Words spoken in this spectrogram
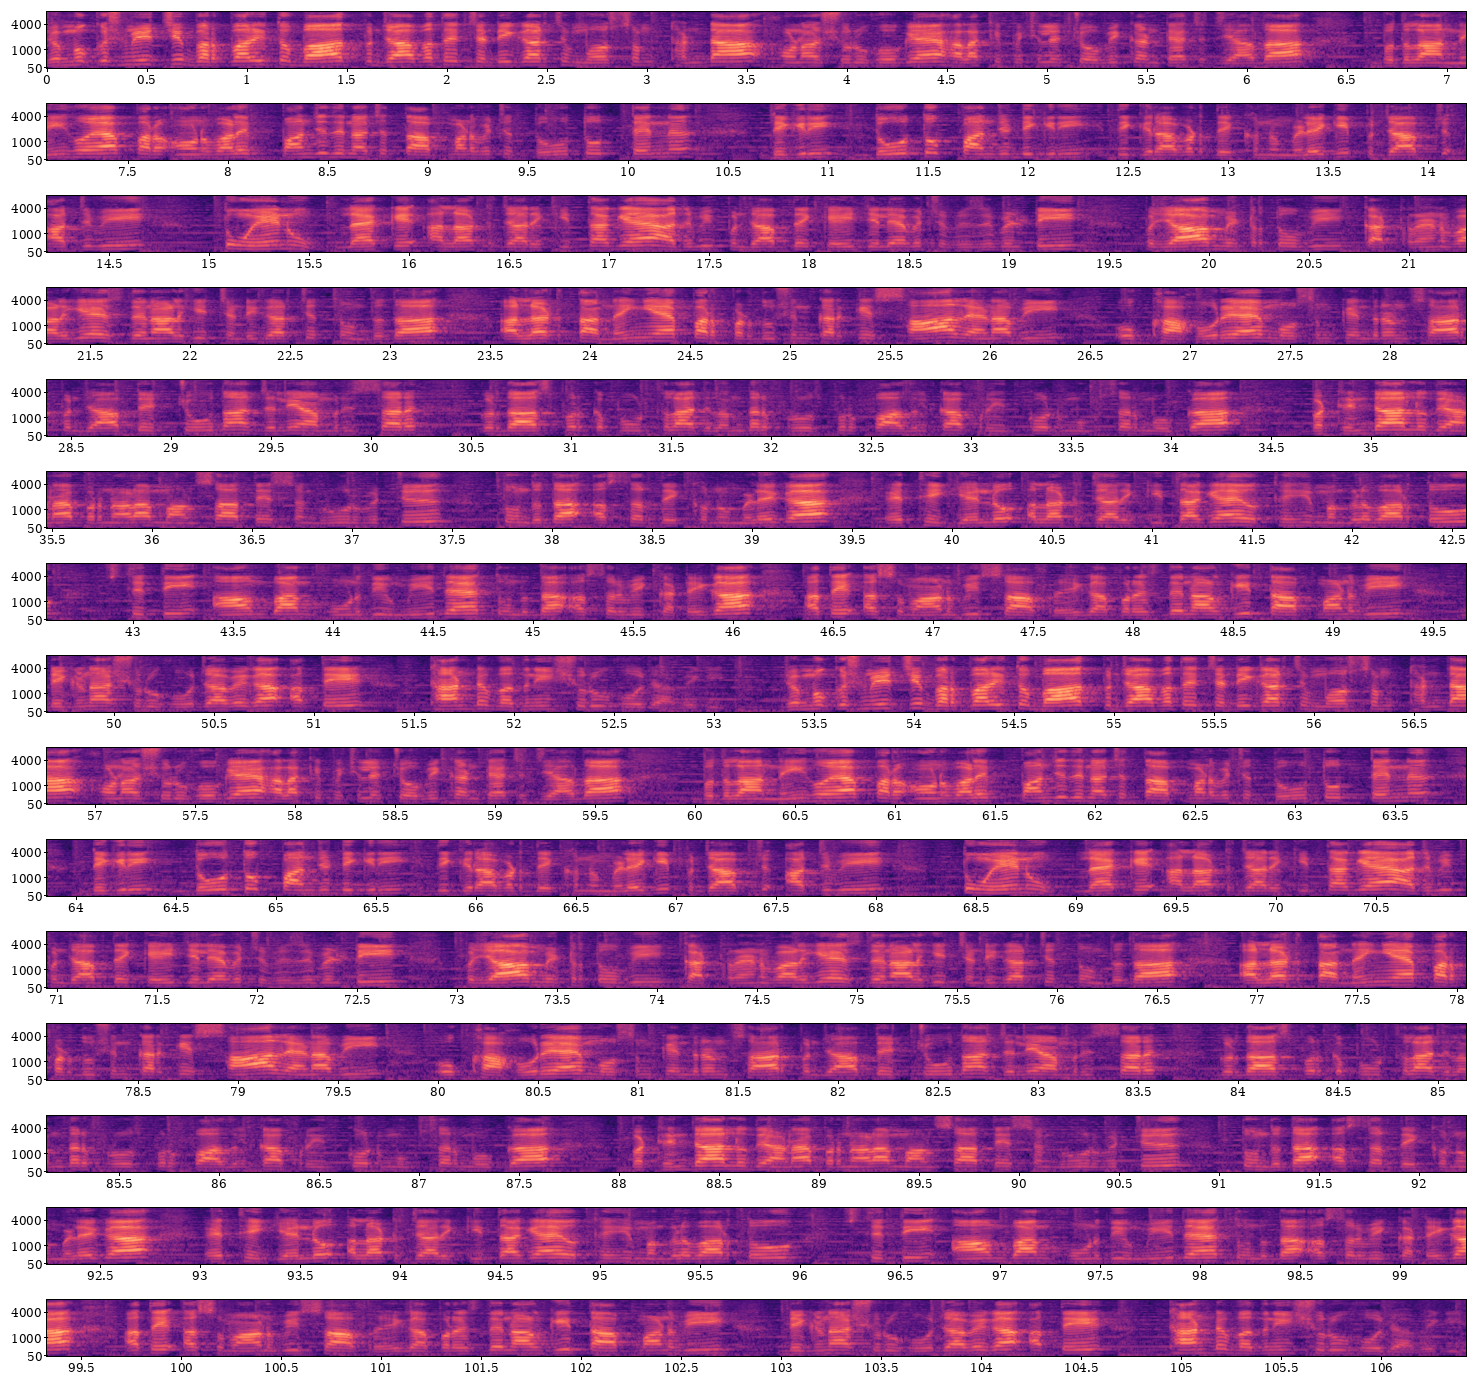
ਜੰਮੂ ਕਸ਼ਮੀਰ 'ਚ ਬਰਫਬਾਰੀ ਤੋਂ ਬਾਅਦ ਪੰਜਾਬ ਅਤੇ ਚੰਡੀਗੜ੍ਹ 'ਚ ਮੌਸਮ ਠੰਡਾ ਹੋਣਾ ਸ਼ੁਰੂ ਹੋ ਗਿਆ ਹੈ। ਹਾਲਾਂਕਿ ਪਿਛਲੇ 24 ਘੰਟਿਆਂ 'ਚ ਜ਼ਿਆਦਾ ਬਦਲਾਅ ਨਹੀਂ ਹੋਇਆ, ਪਰ ਆਉਣ ਵਾਲੇ 5 ਦਿਨਾਂ 'ਚ ਤਾਪਮਾਨ ਵਿੱਚ 2 ਤੋਂ 3 ਡਿਗਰੀ 2 ਤੋਂ 5 ਡਿਗਰੀ ਦੀ ਗਿਰਾਵਟ ਦੇਖਣ ਨੂੰ ਮਿਲੇਗੀ। ਪੰਜਾਬ 'ਚ ਅੱਜ ਵੀ ਧੂਏ ਨੂੰ ਲੈ ਕੇ ਅਲਰਟ ਜਾਰੀ ਕੀਤਾ ਗਿਆ ਹੈ। ਅੱਜ ਵੀ ਪੰਜਾਬ ਦੇ ਕਈ ਜ਼ਿਲ੍ਹਿਆਂ ਵਿੱਚ ਵਿਜ਼ਿਬਿਲਟੀ 50 ਮੀਟਰ ਤੋਂ ਵੀ ਘੱਟ ਰਹਿਣ ਵਾਲੀ ਹੈ। ਇਸ ਦੇ ਨਾਲ ਹੀ ਚੰਡੀਗੜ੍ਹ 'ਚ ਧੁੰਦ ਦਾ ਅਲਰਟ ਤਾਂ ਨਹੀਂ ਹੈ, ਪਰ ਪ੍ਰਦੂਸ਼ਣ ਕਰਕੇ ਸਾਹ ਲੈਣਾ ਵੀ ਔਖਾ ਹੋ ਰਿਹਾ ਹੈ। ਮੌਸਮ ਕੇਂਦਰ ਅਨੁਸਾਰ ਪੰਜਾਬ ਦੇ 14 ਜ਼ਿਲ੍ਹਿਆਂ ਅੰਮ੍ਰਿਤਸਰ, ਗੁਰਦਾਸਪੁਰ, ਕਪੂਰਥਲਾ, ਜਲੰਧਰ, ਫਿਰੋਜ਼ਪੁਰ, ਫਾਜ਼ਿਲਕਾ, ਫਰੀਦਕੋਟ, ਮੁਕਤਸਰ, ਮੋਗਾ ਬਠਿੰਡਾ, ਲੁਧਿਆਣਾ, ਬਰਨਾਲਾ, ਮਾਨਸਾ ਅਤੇ ਸੰਗਰੂਰ ਵਿੱਚ ਧੁੰਦ ਦਾ ਅਸਰ ਦੇਖਣ ਨੂੰ ਮਿਲੇਗਾ। ਇੱਥੇ ਯੈਲੋ ਅਲਰਟ ਜਾਰੀ ਕੀਤਾ ਗਿਆ ਹੈ। ਉੱਥੇ ਹੀ ਮੰਗਲਵਾਰ ਤੋਂ ਸਥਿਤੀ ਆਮ ਵਾਂਗ ਹੋਣ ਦੀ ਉਮੀਦ ਹੈ। ਧੁੰਦ ਦਾ ਅਸਰ ਵੀ ਘਟੇਗਾ ਅਤੇ ਅਸਮਾਨ ਵੀ ਸਾਫ਼ ਰਹੇਗਾ। ਪਰ ਇਸ ਦੇ ਨਾਲ ਹੀ ਤਾਪਮਾਨ ਵੀ ਡਿੱਗਣਾ ਸ਼ੁਰੂ ਹੋ ਜਾਵੇਗਾ ਅਤੇ ਠੰਡ ਵਧਣੀ ਸ਼ੁਰੂ ਹੋ ਜਾਵੇਗੀ। ਜੰਮੂ ਕਸ਼ਮੀਰ 'ਚ ਬਰਫਬਾਰੀ ਤੋਂ ਬਾਅਦ ਪੰਜਾਬ ਅਤੇ ਚੰਡੀਗੜ੍ਹ 'ਚ ਮੌਸਮ ਠੰਡਾ ਹੋਣਾ ਸ਼ੁਰੂ ਹੋ ਗਿਆ ਹੈ। ਹਾਲਾਂਕਿ ਪਿਛਲੇ 24 ਘੰਟਿਆਂ 'ਚ ਜ਼ਿਆਦਾ ਬਦਲਾਅ ਨਹੀਂ ਹੋਇਆ, ਪਰ ਆਉਣ ਵਾਲੇ 5 ਦਿਨਾਂ 'ਚ ਤਾਪਮਾਨ ਵਿੱਚ 2 ਤੋਂ 3 ਡਿਗਰੀ 2 ਤੋਂ 5 ਡਿਗਰੀ ਦੀ ਗਿਰਾਵਟ ਦੇਖਣ ਨੂੰ ਮਿਲੇਗੀ। ਪੰਜਾਬ 'ਚ ਅੱਜ ਵੀ ਧੂਏ ਨੂੰ ਲੈ ਕੇ ਅਲਰਟ ਜਾਰੀ ਕੀਤਾ ਗਿਆ ਹੈ। ਅੱਜ ਵੀ ਪੰਜਾਬ ਦੇ ਕਈ ਜ਼ਿਲ੍ਹਿਆਂ ਵਿੱਚ ਵਿਜ਼ਿਬਿਲਟੀ 50 ਮੀਟਰ ਤੋਂ ਵੀ ਘੱਟ ਰਹਿਣ ਵਾਲੀ ਹੈ। ਇਸ ਦੇ ਨਾਲ ਹੀ ਚੰਡੀਗੜ੍ਹ 'ਚ ਧੁੰਦ ਦਾ ਅਲਰਟ ਤਾਂ ਨਹੀਂ ਹੈ, ਪਰ ਪ੍ਰਦੂਸ਼ਣ ਕਰਕੇ ਸਾਹ ਲੈਣਾ ਵੀ ਔਖਾ ਹੋ ਰਿਹਾ ਹੈ। ਮੌਸਮ ਕੇਂਦਰ ਅਨੁਸਾਰ ਪੰਜਾਬ ਦੇ 14 ਜ਼ਿਲ੍ਹਿਆਂ ਅੰਮ੍ਰਿਤਸਰ, ਗੁਰਦਾਸਪੁਰ, ਕਪੂਰਥਲਾ, ਜਲੰਧਰ, ਫਿਰੋਜ਼ਪੁਰ, ਫਾਜ਼ਿਲਕਾ, ਫਰੀਦਕੋਟ, ਮੁਕਤਸਰ, ਮੋਗਾ ਬਠਿੰਡਾ, ਲੁਧਿਆਣਾ, ਬਰਨਾਲਾ, ਮਾਨਸਾ ਅਤੇ ਸੰਗਰੂਰ ਵਿੱਚ ਧੁੰਦ ਦਾ ਅਸਰ ਦੇਖਣ ਨੂੰ ਮਿਲੇਗਾ। ਇੱਥੇ ਯੈਲੋ ਅਲਰਟ ਜਾਰੀ ਕੀਤਾ ਗਿਆ ਹੈ। ਉੱਥੇ ਹੀ ਮੰਗਲਵਾਰ ਤੋਂ ਸਥਿਤੀ ਆਮ ਵਾਂਗ ਹੋਣ ਦੀ ਉਮੀਦ ਹੈ। ਧੁੰਦ ਦਾ ਅਸਰ ਵੀ ਘਟੇਗਾ ਅਤੇ ਅਸਮਾਨ ਵੀ ਸਾਫ਼ ਰਹੇਗਾ। ਪਰ ਇਸ ਦੇ ਨਾਲ ਹੀ ਤਾਪਮਾਨ ਵੀ ਡਿੱਗਣਾ ਸ਼ੁਰੂ ਹੋ ਜਾਵੇਗਾ ਅਤੇ ਠੰਡ ਵਧਣੀ ਸ਼ੁਰੂ ਹੋ ਜਾਵੇਗੀ।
